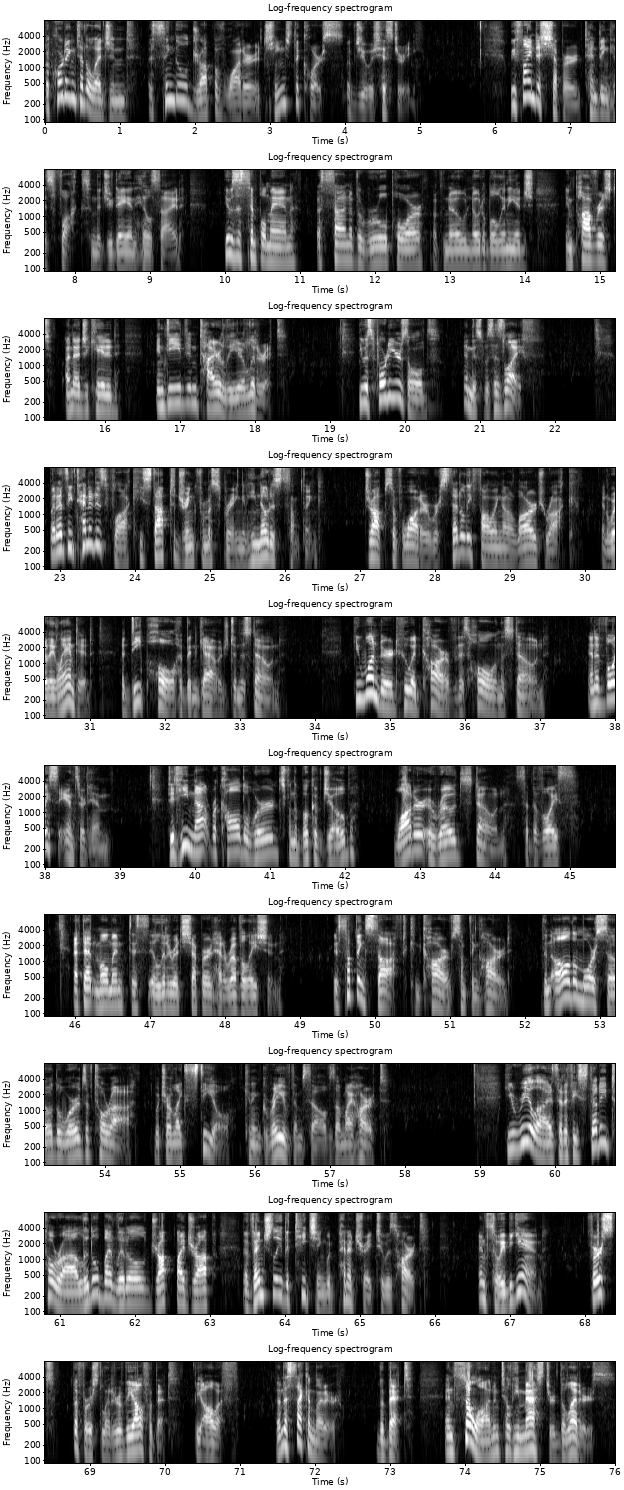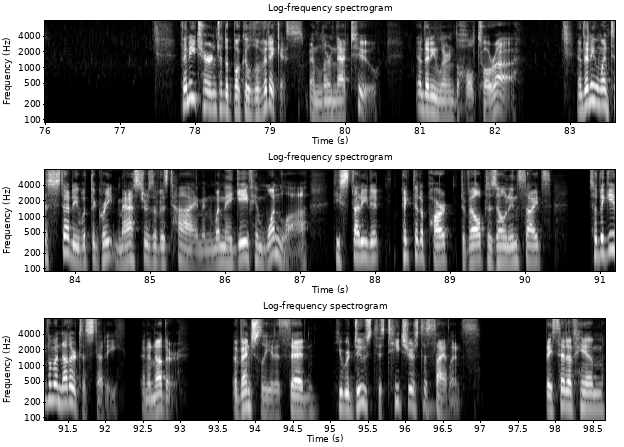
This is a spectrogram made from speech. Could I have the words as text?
According to the legend, a single drop of water changed the course of Jewish history. We find a shepherd tending his flocks in the Judean hillside. He was a simple man, a son of the rural poor, of no notable lineage, impoverished, uneducated, indeed entirely illiterate. He was 40 years old, and this was his life. But as he tended his flock, he stopped to drink from a spring and he noticed something. Drops of water were steadily falling on a large rock, and where they landed, a deep hole had been gouged in the stone. He wondered who had carved this hole in the stone, and a voice answered him. Did he not recall the words from the book of Job? Water erodes stone, said the voice. At that moment, this illiterate shepherd had a revelation. If something soft can carve something hard, then all the more so the words of Torah, which are like steel, can engrave themselves on my heart. He realized that if he studied Torah little by little, drop by drop, eventually the teaching would penetrate to his heart. And so he began. First, the first letter of the alphabet, the Aleph, then the second letter, the Bet, and so on until he mastered the letters. Then he turned to the book of Leviticus and learned that too, and then he learned the whole Torah. And then he went to study with the great masters of his time, and when they gave him one law, he studied it, picked it apart, developed his own insights. So they gave him another to study, and another. Eventually, it is said, he reduced his teachers to silence. They said of him,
